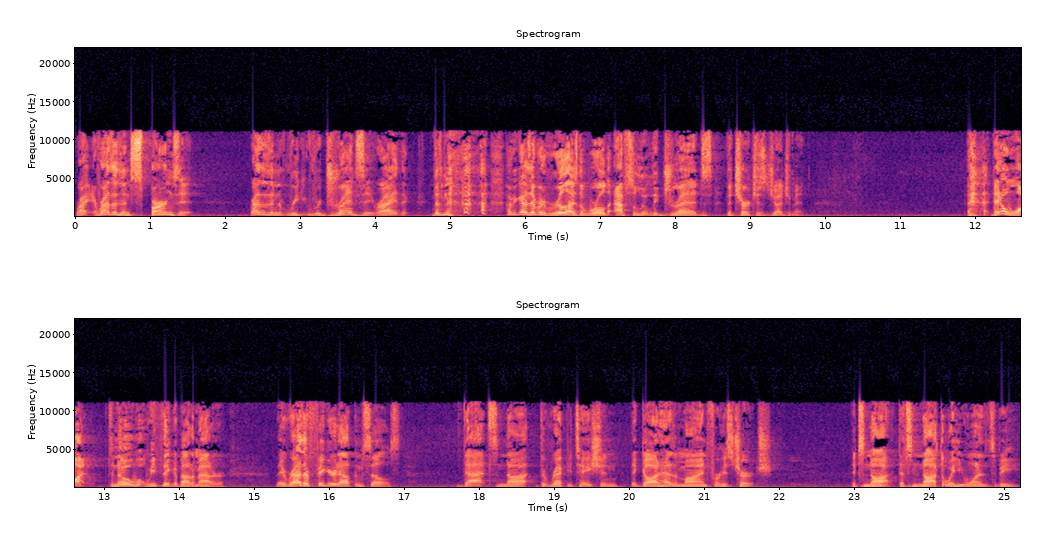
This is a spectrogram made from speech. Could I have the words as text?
right? Rather than spurns it, rather than re- re- dreads it, right? have you guys ever realized the world absolutely dreads the church's judgment? they don't want to know what we think about a matter. They rather figure it out themselves. That's not the reputation that God has in mind for his church. It's not. That's not the way he wanted it to be.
